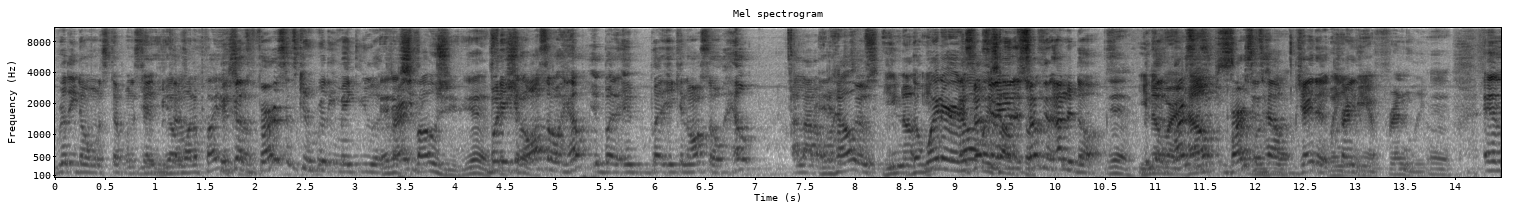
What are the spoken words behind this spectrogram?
really don't want to step on the stage you don't because, wanna play because yourself. verses can really make you look It crazy. expose you, yeah. but it can sure. also help. But it but it can also help a lot of it artists helps. too. You know- the winner it Especially, always the, helps. especially the underdogs. Yeah. You know Because where it helps? Verses What's help up? Jada when you're crazy. being friendly. And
